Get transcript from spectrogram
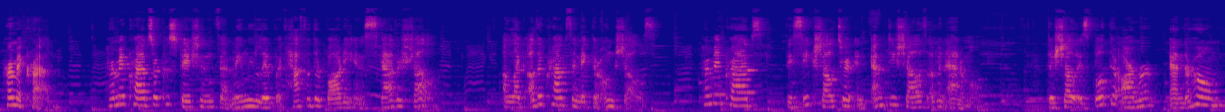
Hermit crab. Hermit crabs are crustaceans that mainly live with half of their body in a scabious shell. Unlike other crabs that make their own shells, hermit crabs, they seek shelter in empty shells of an animal. Their shell is both their armor and their home.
